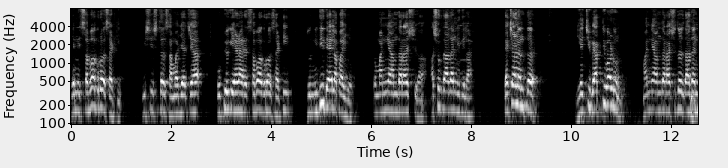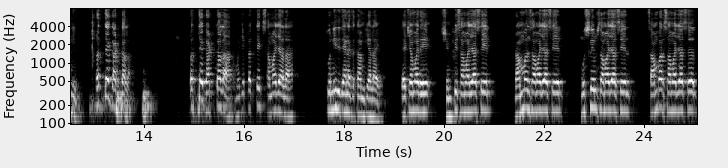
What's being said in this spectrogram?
ज्यांनी सभागृहासाठी विशिष्ट समाजाच्या उपयोगी येणाऱ्या सभागृहासाठी जो निधी द्यायला पाहिजे तो मान्य आमदार अशोक दादांनी दिला. त्याच्यानंतर ह्याची व्याप्ती वाढून मान्य आमदार आशुतोष दादांनी प्रत्येक घटकाला प्रत्येक घटकाला म्हणजे प्रत्येक समाजाला तो निधी देण्याचं काम केलं आहे त्याच्यामध्ये शिंपी समाज असेल ब्राह्मण समाज असेल मुस्लिम समाज असेल सांबार समाज असेल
